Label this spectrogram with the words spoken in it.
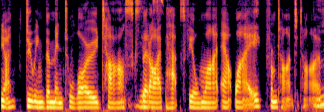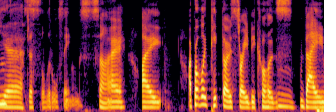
you know, doing the mental load tasks that I perhaps feel might outweigh from time to time. Yes. Just the little things. So I I probably picked those three because Mm. they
